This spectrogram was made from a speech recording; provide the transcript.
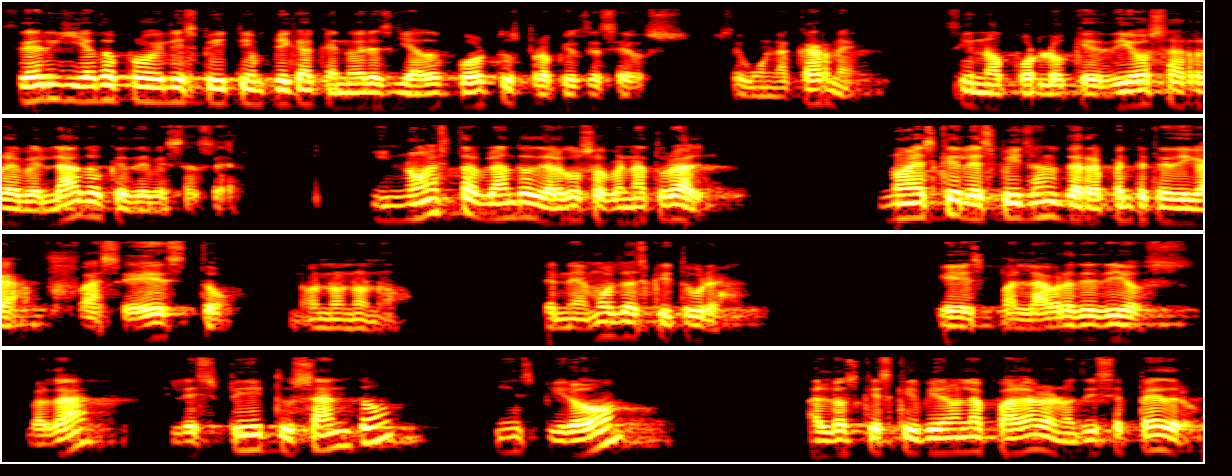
Ser guiado por el Espíritu implica que no eres guiado por tus propios deseos, según la carne, sino por lo que Dios ha revelado que debes hacer. Y no está hablando de algo sobrenatural. No es que el Espíritu Santo de repente te diga, hace esto. No, no, no, no. Tenemos la Escritura, que es palabra de Dios, ¿verdad? El Espíritu Santo inspiró a los que escribieron la palabra, nos dice Pedro,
